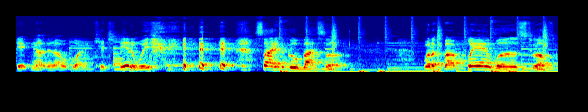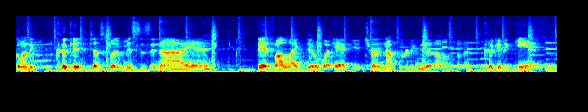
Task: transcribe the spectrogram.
Heck, not that I would go out and catch it anyway. so I had to go buy some. What my plan was to, I was going to cook it just for the missus and I, and then if I liked it or what have you, it turned out pretty good. I was gonna cook it again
